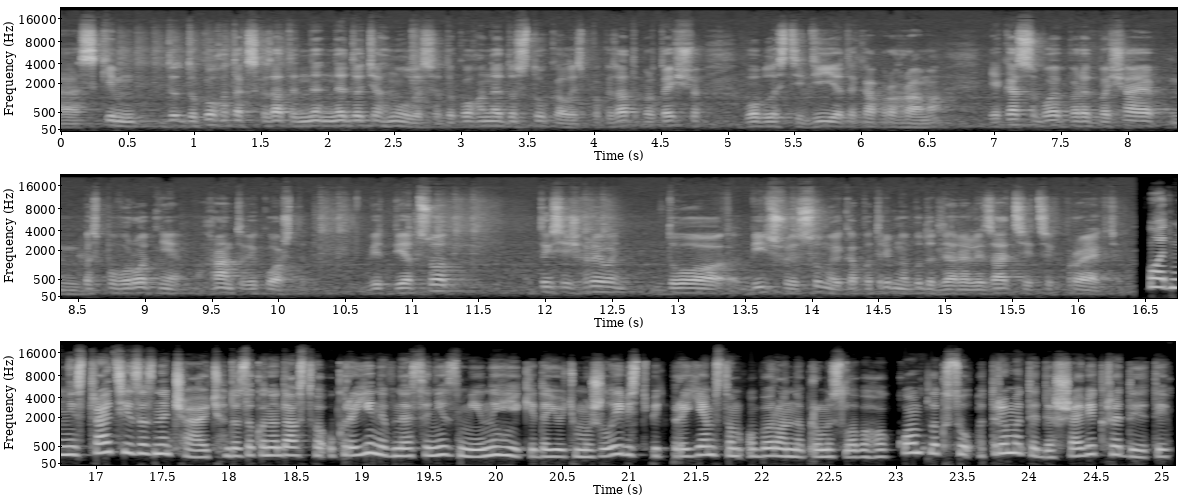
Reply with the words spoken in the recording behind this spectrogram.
е, з ким до, до кого так сказати не, не дотягнулися, до кого не достукались, показати про те, що в області діє така програма, яка собою передбачає безповоротні грантові кошти від 500 тисяч гривень до більшої суми, яка потрібна буде для реалізації цих проєктів. У адміністрації зазначають, до законодавства України внесені зміни, які дають можливість підприємствам оборонно-промислового комплексу отримати дешеві кредити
